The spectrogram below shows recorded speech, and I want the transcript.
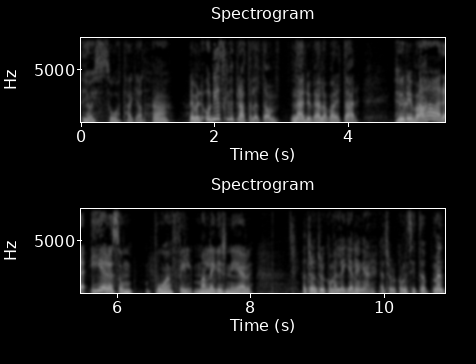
jag är så taggad. Ja. Nej, men, och det ska vi prata lite om när du väl har varit där. Hur, det var. är det? Är det som på en film? Man lägger sig ner. Jag tror inte du kommer lägga dig ner, jag tror du kommer sitta upp. Men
